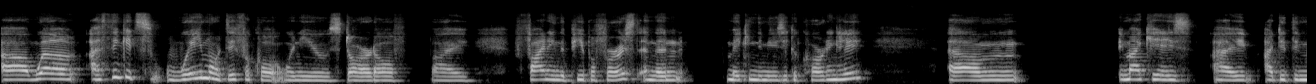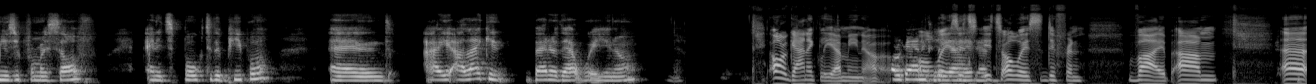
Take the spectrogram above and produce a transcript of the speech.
Uh, well, I think it's way more difficult when you start off by finding the people first and then making the music accordingly. Um, in my case, I I did the music for myself, and it spoke to the people, and I I like it better that way. You know. Yeah. organically i mean uh, Organically, always yeah, it's, yeah. it's always a different vibe um a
